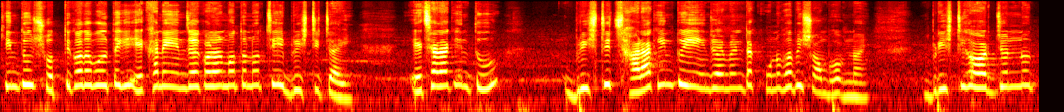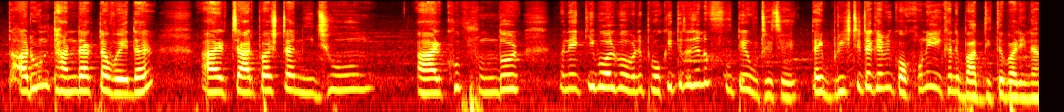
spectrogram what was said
কিন্তু সত্যি কথা বলতে কি এখানে এনজয় করার মতন হচ্ছে এই বৃষ্টিটাই। এছাড়া কিন্তু বৃষ্টি ছাড়া কিন্তু এই এনজয়মেন্টটা কোনোভাবেই সম্ভব নয়। বৃষ্টি হওয়ার জন্য দারুণ ঠান্ডা একটা ওয়েদার আর চারপাশটা নিঝুম, আর খুব সুন্দর মানে কি বলব মানে প্রকৃতিটা যেন ফুটে উঠেছে। তাই বৃষ্টিটাকে আমি কখনোই এখানে বাদ দিতে পারি না।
